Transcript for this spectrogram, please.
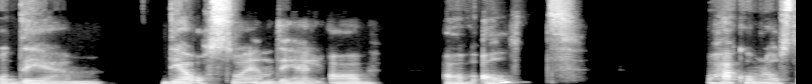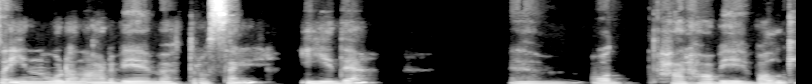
Og det, det er også en del av, av alt. Og her kommer det også inn hvordan er det vi møter oss selv i det. Um, og her har vi valg.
